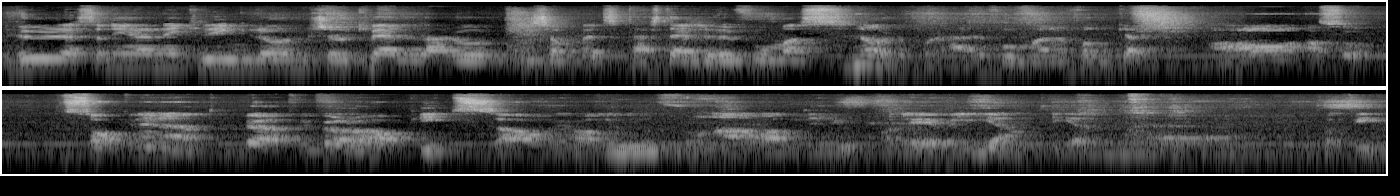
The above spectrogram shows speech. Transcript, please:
hur resonerar ni kring luncher och kvällar och liksom ett sånt här ställe? Hur får man snurr på det här? Hur får man det att funka? Ja, alltså saken är att vi både har pizza och vi har luncherna och alltihopa. Det är väl egentligen eh, att vi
